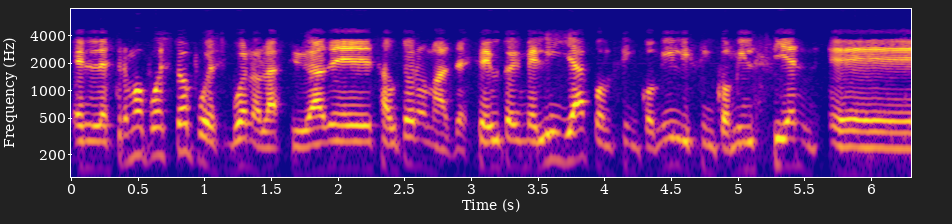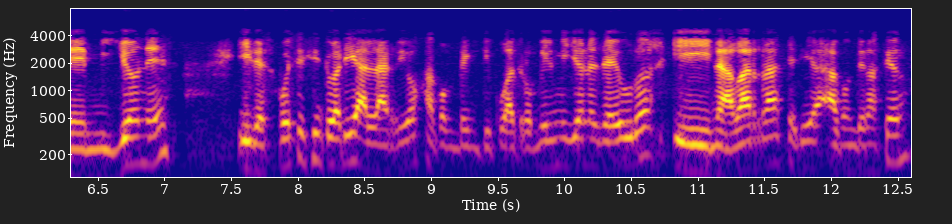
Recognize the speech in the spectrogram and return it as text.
en el extremo opuesto, pues bueno, las ciudades autónomas de Ceuta y Melilla con 5.000 y 5.100 eh, millones, y después se situaría La Rioja con 24.000 millones de euros y Navarra sería a continuación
